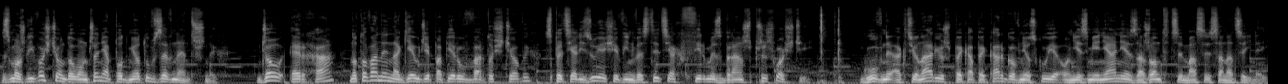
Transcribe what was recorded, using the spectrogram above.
z możliwością dołączenia podmiotów zewnętrznych. Joe RH, notowany na giełdzie papierów wartościowych, specjalizuje się w inwestycjach w firmy z branż przyszłości. Główny akcjonariusz PKP Cargo wnioskuje o niezmienianie zarządcy masy sanacyjnej.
